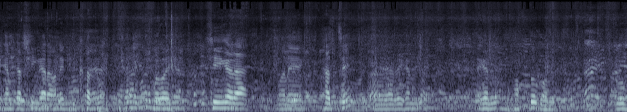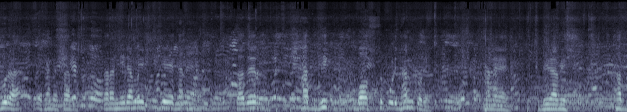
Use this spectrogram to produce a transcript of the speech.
এখানকার সিঙ্গারা অনেক বিখ্যাত। সবাই সিঙ্গারা মানে খাচ্ছে। আর এখানে এখানে ভক্তগণ, প্রভুরা এখানে তার, তারা নিরামিষ যে এখানে তাদের সাধ্বিক বস্ত্র পরিধান করে মানে নিরামিষ খাদ্য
